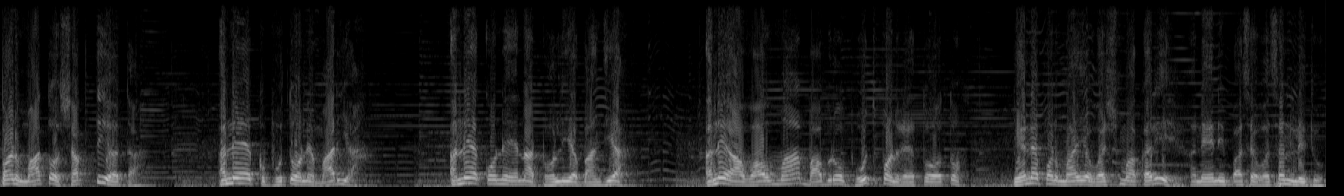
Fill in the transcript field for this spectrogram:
પણ મા તો શક્તિ હતા. અનેક ભૂતોને માર્યા, અનેકોને એના ઢોલિયા બાંધ્યા અને આ વાવમાં બાબરો ભૂત પણ રહેતો હતો. એને પણ માએ વશમાં કરી અને એની પાસે વસન લીધું.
